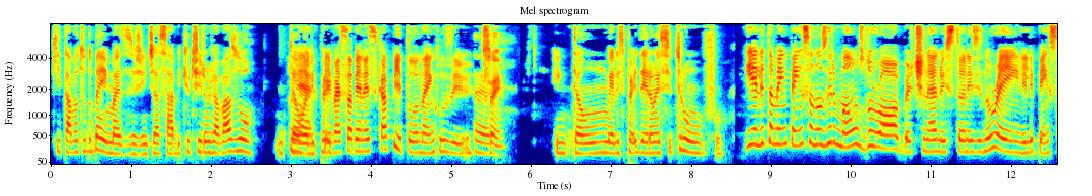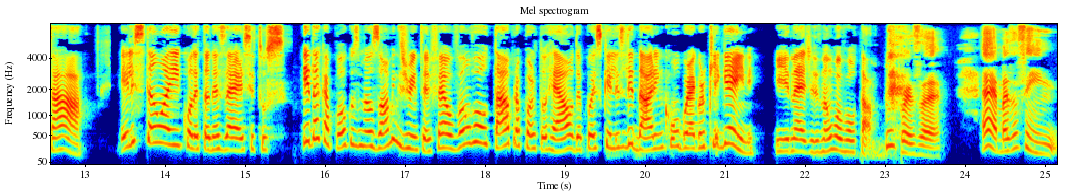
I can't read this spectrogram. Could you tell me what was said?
que tava tudo bem, mas a gente já sabe que o Tyrion já vazou. Então É, ele per- vai saber nesse capítulo, né, inclusive. É. Sim. Então eles perderam esse trunfo. E ele também pensa nos irmãos do Robert, né? No Stannis e no Rain. Ele pensa, ah, eles estão aí coletando exércitos. E daqui a pouco os meus homens de Winterfell vão voltar pra Porto Real depois que eles lidarem com o Gregor Clegane. E, Ned, eles não vão voltar. Pois é. É, mas assim,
